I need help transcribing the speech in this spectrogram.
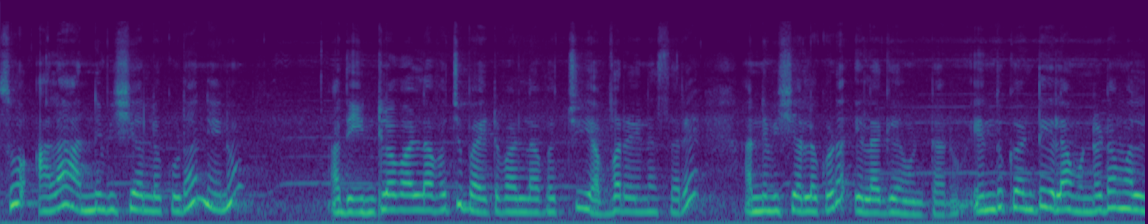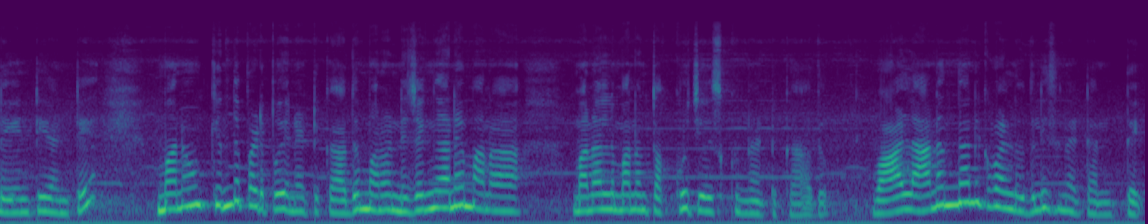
సో అలా అన్ని విషయాల్లో కూడా నేను అది ఇంట్లో వాళ్ళు అవ్వచ్చు బయట వాళ్ళు అవ్వచ్చు ఎవరైనా సరే అన్ని విషయాల్లో కూడా ఇలాగే ఉంటాను. ఎందుకంటే ఇలా ఉండడం వల్ల ఏంటి అంటే మనం కింద పడిపోయినట్టు కాదు మనం నిజంగానే మన మనల్ని మనం తక్కువ చేసుకున్నట్టు కాదు. వాళ్ళ ఆనందానికి వాళ్ళని వదిలేసినట్టు అంతే.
